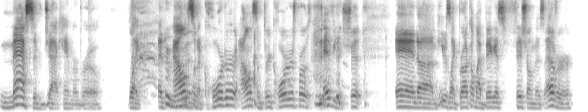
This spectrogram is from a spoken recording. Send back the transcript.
massive jackhammer, bro. Like an ounce and a quarter, ounce and three quarters, bro. It's heavy as shit. And um, he was like, bro, I caught my biggest fish on this ever.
